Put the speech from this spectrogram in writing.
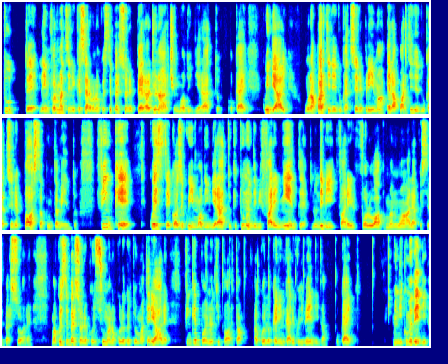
tutte le informazioni che servono a queste persone per ragionarci in modo indiretto, ok? Quindi hai una parte di educazione prima e la parte di educazione post appuntamento. Finché queste cose qui in modo indiretto, che tu non devi fare niente, non devi fare il follow up manuale a queste persone, ma queste persone consumano quello che è il tuo materiale finché poi non ti porta a quello che è l'incarico di vendita, ok? Quindi come vedi,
